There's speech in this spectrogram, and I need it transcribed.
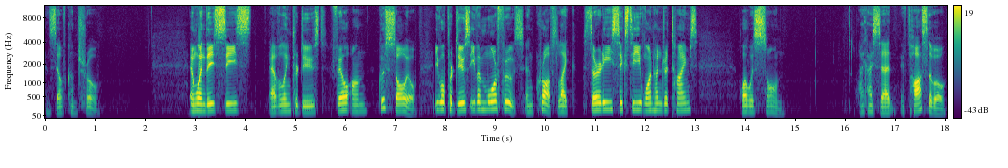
and self control. And when these seeds Evelyn produced fell on good soil, it will produce even more fruits and crops like 30, 60, 100 times what was sown. Like I said, if possible,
